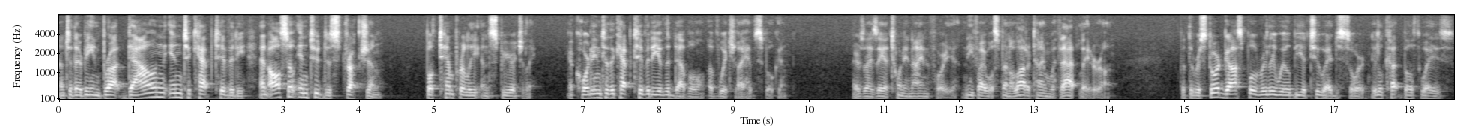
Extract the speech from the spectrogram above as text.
unto their being brought down into captivity and also into destruction, both temporally and spiritually, according to the captivity of the devil of which I have spoken. There's Isaiah 29 for you. Nephi will spend a lot of time with that later on. But the restored gospel really will be a two edged sword, it'll cut both ways.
